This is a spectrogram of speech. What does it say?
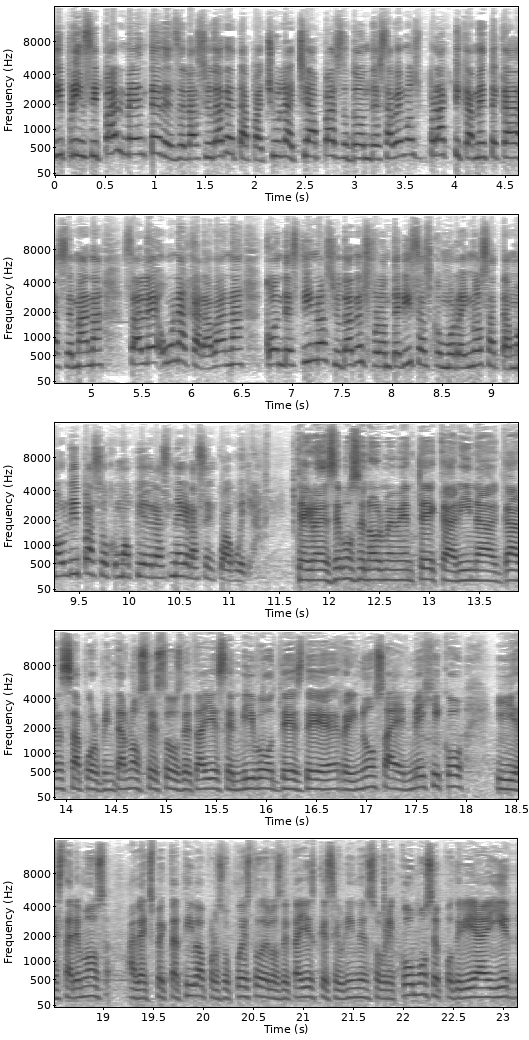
y principalmente desde la ciudad de Tapachula, Chiapas, donde sabemos prácticamente cada semana sale una caravana con destino a ciudades fronterizas como Reynosa, Tamaulipas o como Piedras Negras en Coahuila. Te agradecemos enormemente, Karina Garza, por brindarnos estos detalles en vivo desde Reynosa, en México, y estaremos a la expectativa, por supuesto, de los detalles que se brinden sobre cómo se podría ir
